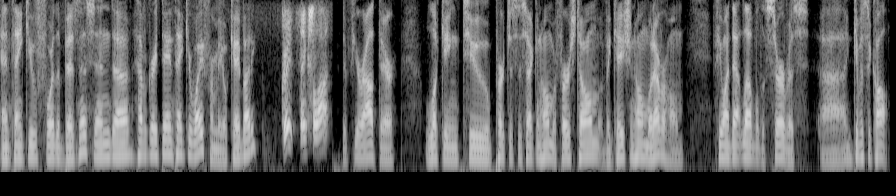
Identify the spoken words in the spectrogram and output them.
and thank you for the business. And uh, have a great day. And thank your wife for me. Okay, buddy. Great. Thanks a lot. If you're out there looking to purchase a second home, a first home, a vacation home, whatever home, if you want that level of service uh, give us a call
